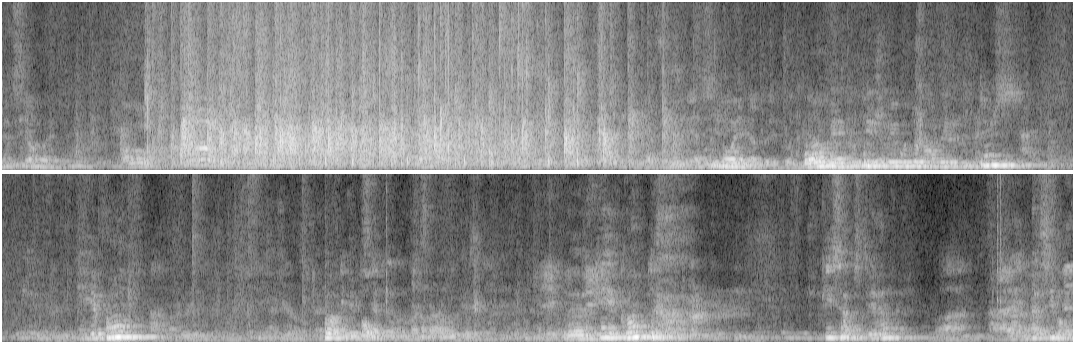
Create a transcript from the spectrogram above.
Merci. Bravo. Merci, Noël. Bon, bien écoutez, je vais vous demander le quitus. Qui est pour? Ok, bon. Euh, qui est contre? Qui s'abstient? Merci beaucoup.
